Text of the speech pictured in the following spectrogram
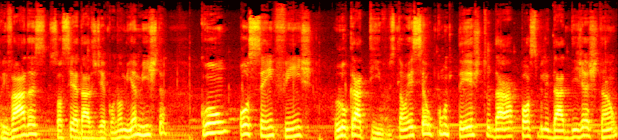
privadas, sociedades de economia mista, com ou sem fins lucrativos. Então, esse é o contexto da possibilidade de gestão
